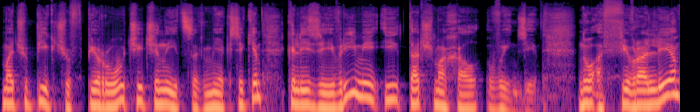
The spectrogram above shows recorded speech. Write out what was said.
Мачу-Пикчу в Перу, Чичен-Ица в Мексике, Колизей в Риме и Тадж-Махал в Индии. Ну а в феврале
